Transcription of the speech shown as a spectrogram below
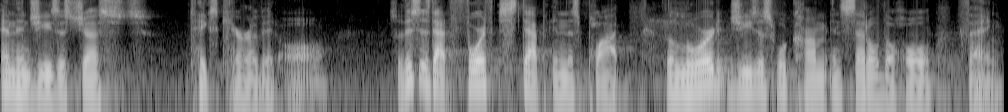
And then Jesus just takes care of it all. So, this is that fourth step in this plot. The Lord Jesus will come and settle the whole thing.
